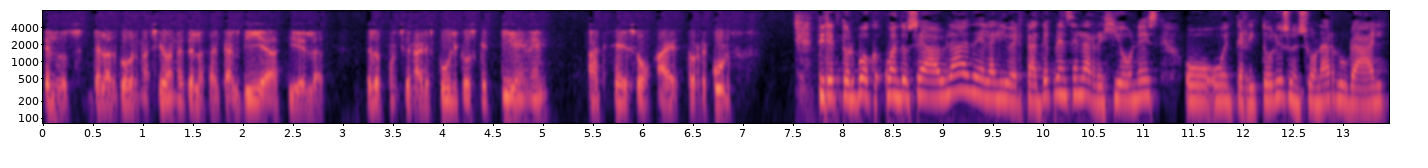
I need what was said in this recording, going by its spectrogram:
de los de las gobernaciones, de las alcaldías y de las de los funcionarios públicos que tienen acceso a estos recursos. Director Bock, cuando se habla de la libertad de prensa en las regiones o, en territorios o en zona rural,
